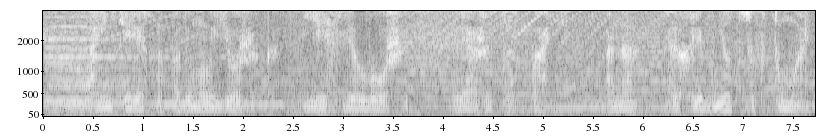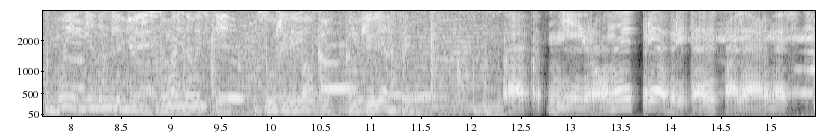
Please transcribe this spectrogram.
А интересно, подумал ежик, если лошадь ляжет спать, она захлебнется в тумане. Вы не захлебнетесь в тумане новостей. Слушайте подкаст «Компьюленты». Как нейроны приобретают полярность.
